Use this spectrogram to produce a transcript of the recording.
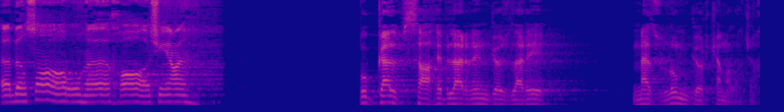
Əbsarha xaşiə Bu qəlb sahiblərinin gözləri məzlum görkəm alacaq.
